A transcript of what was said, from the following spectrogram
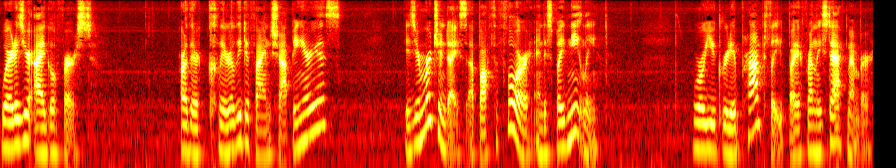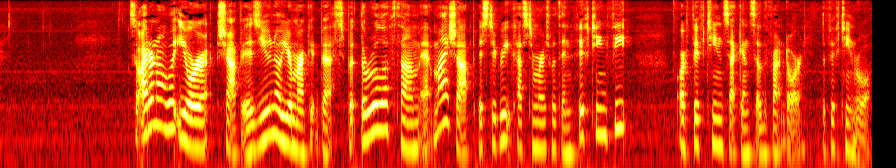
Where does your eye go first? Are there clearly defined shopping areas? Is your merchandise up off the floor and displayed neatly? Were you greeted promptly by a friendly staff member? So I don't know what your shop is, you know your market best, but the rule of thumb at my shop is to greet customers within 15 feet or 15 seconds of the front door, the 15 rule.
